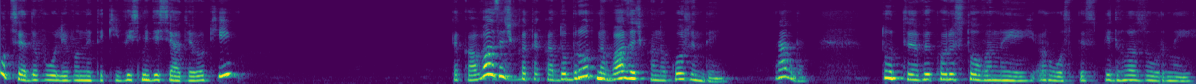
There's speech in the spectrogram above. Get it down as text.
Ну, це доволі вони такі 80-ті роки. Така вазочка, така добротна вазочка на кожен день. Правда? Тут е, використований розпис підглазурний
